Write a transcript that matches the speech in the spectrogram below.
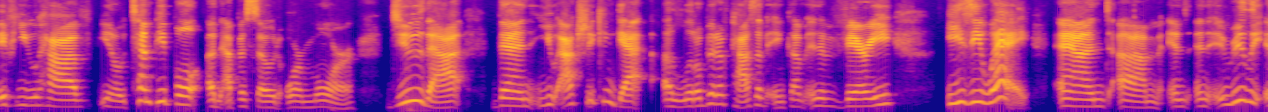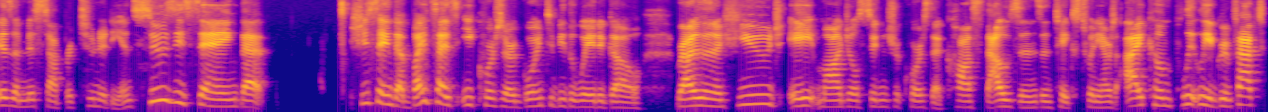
if you have, you know, 10 people an episode or more do that, then you actually can get a little bit of passive income in a very easy way. And um and and it really is a missed opportunity. And susie's saying that she's saying that bite-sized e-courses are going to be the way to go rather than a huge eight module signature course that costs thousands and takes 20 hours. I completely agree. In fact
